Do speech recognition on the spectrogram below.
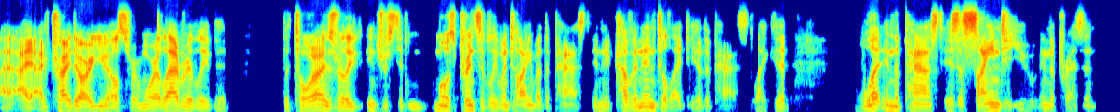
I, have tried to argue elsewhere more elaborately that the Torah is really interested in, most principally when talking about the past in a covenantal idea of the past, like that what in the past is assigned to you in the present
